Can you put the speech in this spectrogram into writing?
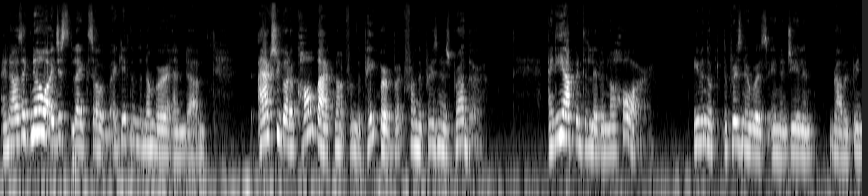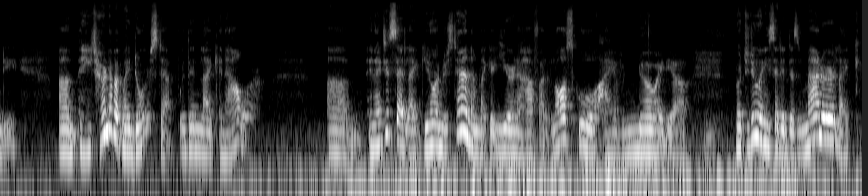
And I was like, "No, I just like." So I gave them the number, and um, I actually got a call back, not from the paper, but from the prisoner's brother, and he happened to live in Lahore, even though the prisoner was in a jail in Rawalpindi. Um, and he turned up at my doorstep within like an hour. Um, and I just said, like, you don't understand. I'm like a year and a half out of law school. I have no idea what to do. And he said, it doesn't matter. Like,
